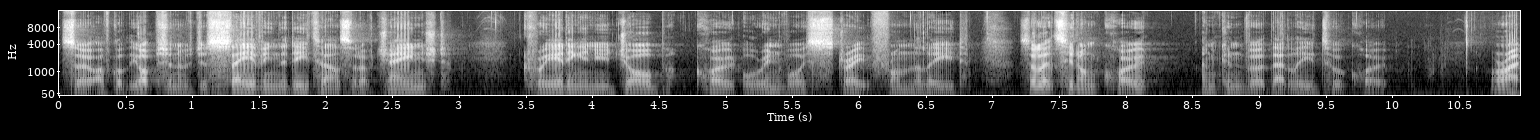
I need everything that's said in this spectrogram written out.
So I've got the option of just saving the details that I've changed creating a new job, quote, or invoice straight from the lead. So let's hit on quote and convert that lead to a quote. All right,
